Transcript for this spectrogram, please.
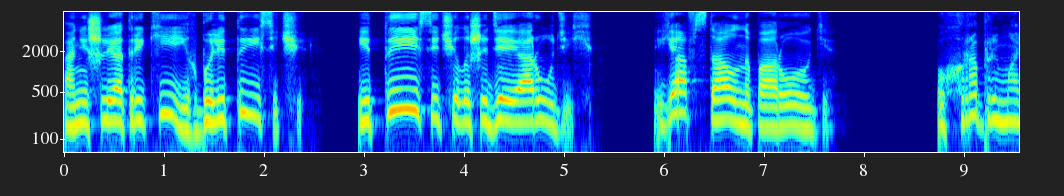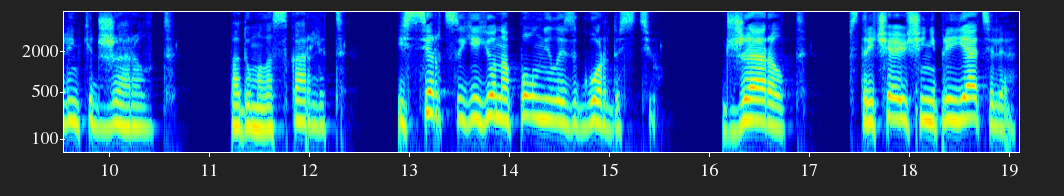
Они шли от реки, их были тысячи, и тысячи лошадей и орудий. Я встал на пороге. «О, храбрый маленький Джеральд!» — подумала Скарлетт, и сердце ее наполнилось гордостью. Джеральд, встречающий неприятеля,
